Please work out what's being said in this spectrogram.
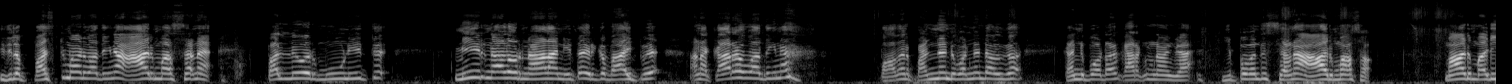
இதில் ஃபஸ்ட்டு மாடு பார்த்தீங்கன்னா ஆறு மாதம் செனை. பல்லு ஒரு மூணு ஈத்து. மீறினாலும் ஒரு நாலாம் நீத்தான் இருக்க வாய்ப்பு. ஆனால் கறவை பார்த்தீங்கன்னா பதன பன்னெண்டு பன்னெண்டு அவங்க கண்ணு போட்டால் கறக்குனாங்க இப்போ வந்து செனை ஆறு மாதம் மாடு மடி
